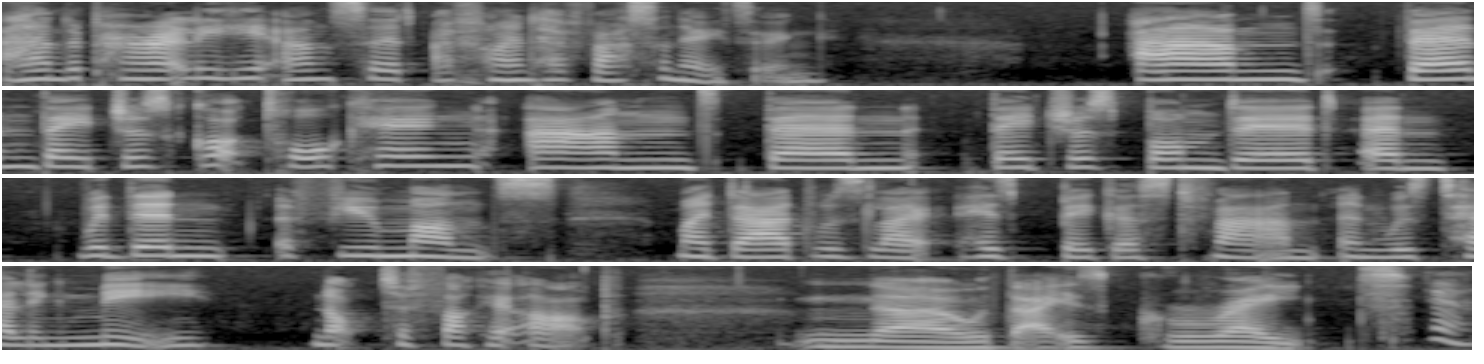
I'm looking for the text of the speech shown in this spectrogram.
And apparently he answered, I find her fascinating. And then they just got talking and then they just bonded. And within a few months, my dad was like his biggest fan and was telling me not to fuck it up. no, that is great. Yeah.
